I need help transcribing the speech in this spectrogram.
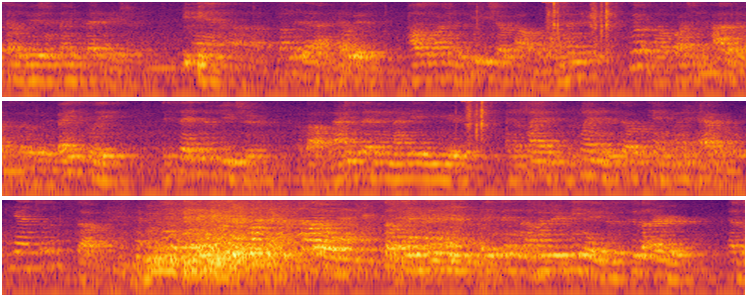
television, things of that nature. And, uh, something that I noticed, I was watching a TV show called One Hundred, and I was watching the pilot episode, basically, is set in the future, about 97, 98 years, and the planet, the planet itself became uninhabitable. Naturally. So, so, so they send, they send a hundred teenagers to the earth as a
